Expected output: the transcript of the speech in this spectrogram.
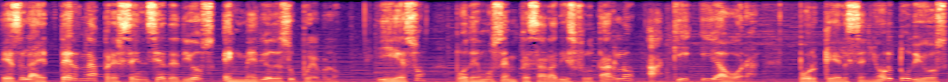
es la eterna presencia de Dios en medio de su pueblo. Y eso podemos empezar a disfrutarlo aquí y ahora, porque el Señor tu Dios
